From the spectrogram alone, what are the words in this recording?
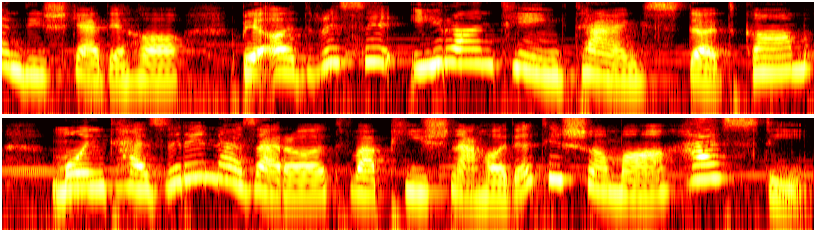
اندیشکده ها به آدرس iranthinktanks.com منتظر نظرات و پیشنهادات شما هستیم.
